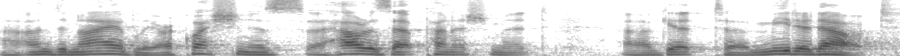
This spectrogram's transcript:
uh, undeniably. Our question is uh, how does that punishment uh, get meted out?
